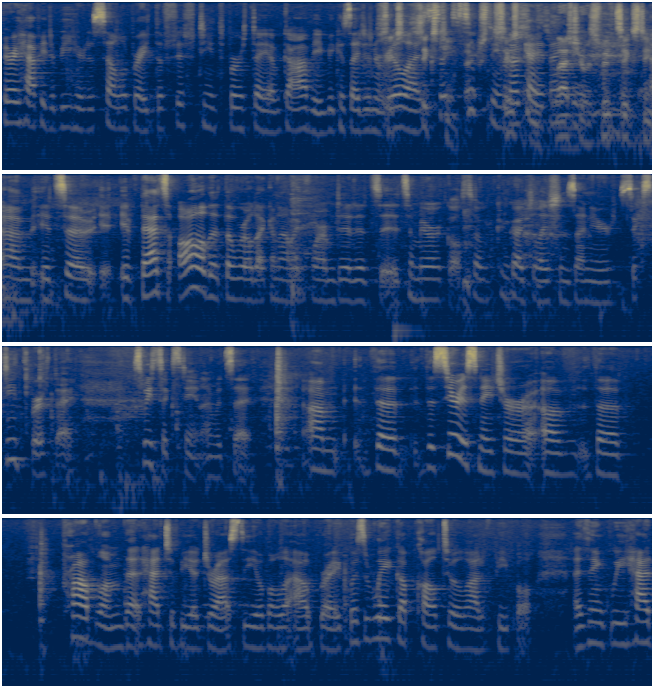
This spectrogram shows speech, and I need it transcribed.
very happy to be here to celebrate the 15th birthday of Gavi because I didn't Six- realize. 16th, actually. 16th, okay, 16th. thank Last you. year was Sweet 16. Um, It's a, if that's all that the World Economic Forum did, it's, it's a miracle. So congratulations on your 16th birthday. Sweet 16, I would say. Um, The, the serious nature of the problem that had to be addressed, the Ebola outbreak, was a wake-up call to a lot of people. I think we had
